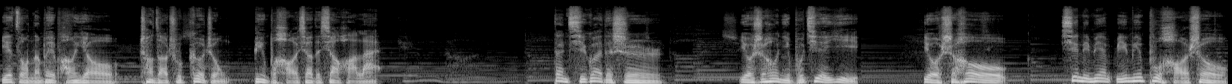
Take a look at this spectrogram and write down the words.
也总能被朋友创造出各种并不好笑的笑话来。但奇怪的是，有时候你不介意，有时候心里面明明不好受，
